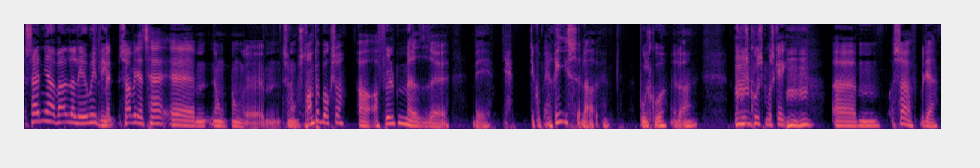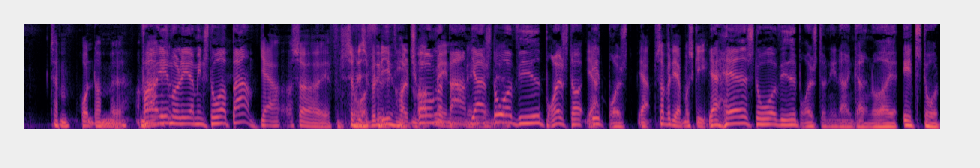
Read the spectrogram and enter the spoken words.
sådan, jeg har valgt at leve mit liv. Men så vil jeg tage øh, nogle, nogle, øh, sådan nogle strømpebukser og, og fylde dem med, øh, med, ja, det kunne være ris, eller øh, bulgur, eller couscous Mm. måske. Mm-hmm. Øhm, og så vil jeg tage dem rundt om, øh, om For at nakken. emulere min store barm. Ja, og så, øh, så vil jeg selvfølgelig lige holde dem op med en, barm. med, Jeg har store hvide bryster. Ja. Et bryst. Ja, så vil jeg måske... Jeg havde store hvide bryster, Nina, engang. Nu har jeg et stort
